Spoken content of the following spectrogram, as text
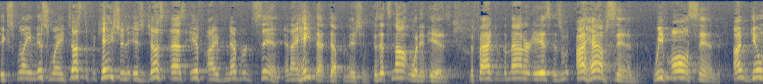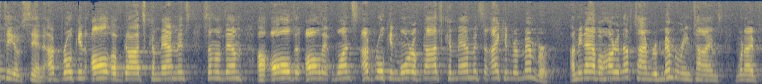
explained this way justification is just as if I've never sinned. And I hate that definition because it's not what it is. The fact of the matter is, is I have sinned. We've all sinned. I'm guilty of sin. I've broken all of God's commandments, some of them uh, all, the, all at once. I've broken more of God's commandments than I can remember. I mean, I have a hard enough time remembering times when I've,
